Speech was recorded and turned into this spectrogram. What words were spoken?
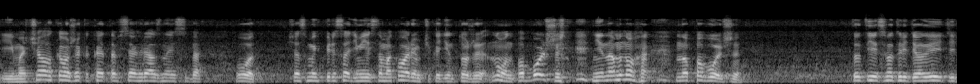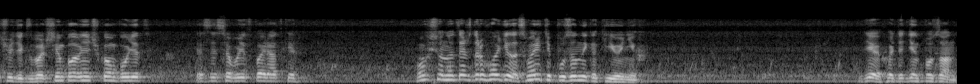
И мочалка уже какая-то вся грязная из себя. Вот. Сейчас мы их пересадим. Есть там аквариумчик один тоже. Ну, он побольше, не намного, но побольше. Тут есть, смотрите, он, видите, чудик с большим плавничком будет, если все будет в порядке. В общем, ну это же другое дело. Смотрите, пузаны какие у них. Где хоть один пузан?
